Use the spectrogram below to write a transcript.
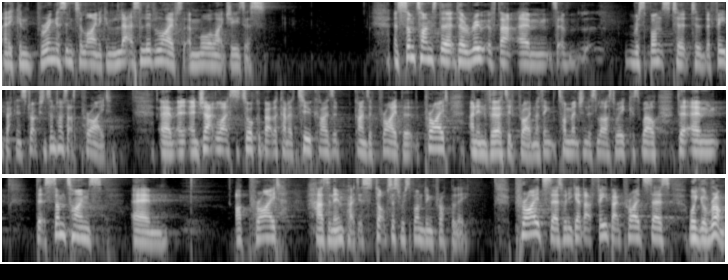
and He can bring us into line. He can let us live lives that are more like Jesus. And sometimes the, the root of that um, sort of response to, to the feedback and instruction, sometimes that's pride. Um, and, and, Jack likes to talk about the kind of two kinds of, kinds of pride the, the, pride and inverted pride. And I think Tom mentioned this last week as well that, um, that sometimes um, our pride has an impact, it stops us responding properly. Pride says, when you get that feedback, pride says, Well, you're wrong.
